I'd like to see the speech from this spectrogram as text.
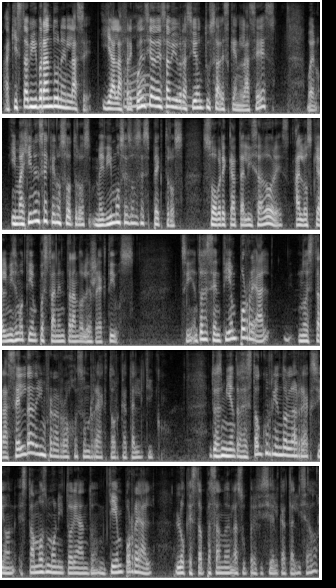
aquí está vibrando un enlace. Y a la frecuencia de esa vibración tú sabes qué enlace es. Bueno, imagínense que nosotros medimos esos espectros sobre catalizadores a los que al mismo tiempo están entrándoles reactivos. ¿sí? Entonces, en tiempo real, nuestra celda de infrarrojo es un reactor catalítico. Entonces, mientras está ocurriendo la reacción, estamos monitoreando en tiempo real lo que está pasando en la superficie del catalizador.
